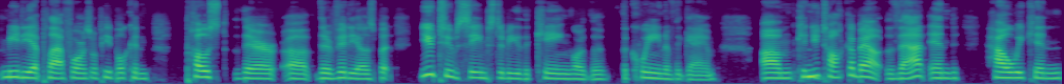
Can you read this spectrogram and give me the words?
media platforms where people can post their uh, their videos, but YouTube seems to be the king or the the queen of the game. Um, can you mm. talk about that and how we can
